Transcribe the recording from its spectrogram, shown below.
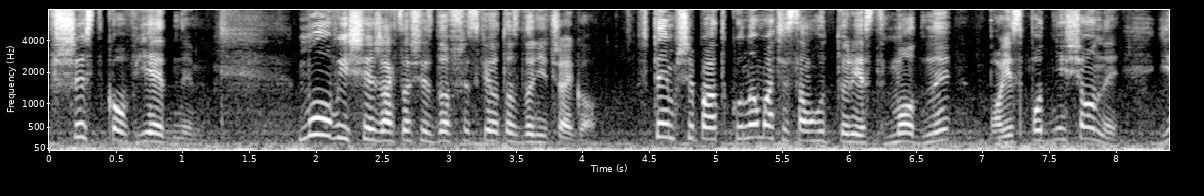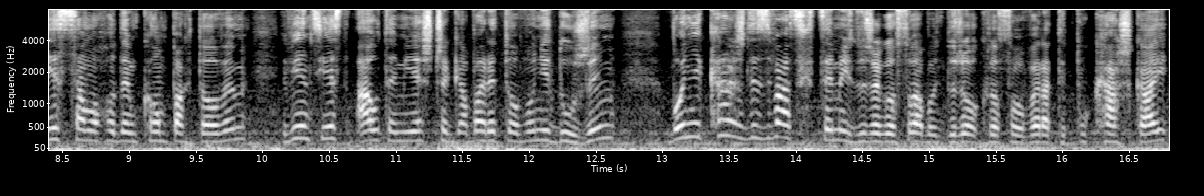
wszystko w jednym. Mówi się, że jak coś jest do wszystkiego, to jest do niczego. W tym przypadku no macie samochód, który jest modny, bo jest podniesiony. Jest samochodem kompaktowym, więc jest autem jeszcze gabarytowo niedużym, bo nie każdy z Was chce mieć dużego słowa bądź dużego crossovera typu Qashqai,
